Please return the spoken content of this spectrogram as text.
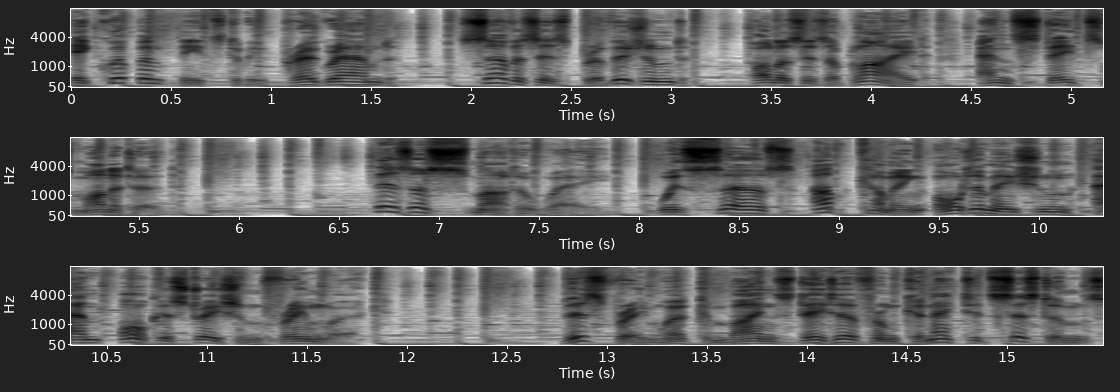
Equipment needs to be programmed, services provisioned, policies applied, and states monitored. There's a smarter way with SURF's upcoming automation and orchestration framework. This framework combines data from connected systems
